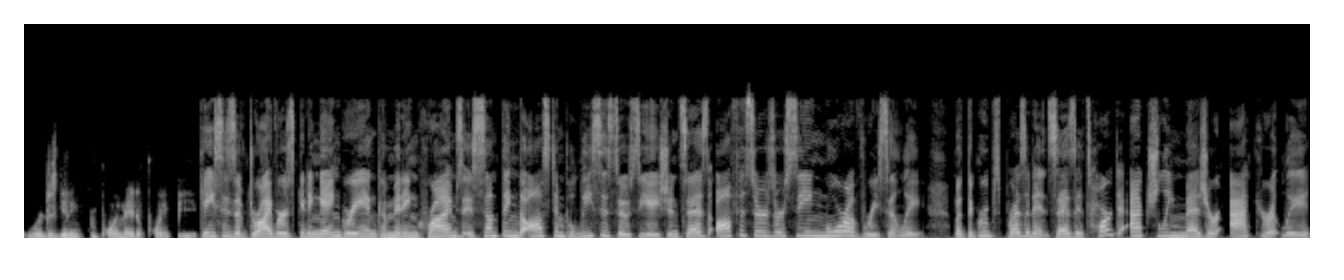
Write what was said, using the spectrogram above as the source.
we're just getting from point A to point B. Cases of drivers getting angry and committing crimes is something the Austin Police Association says officers are seeing more of recently. But the group's president says it's hard to actually measure accurately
